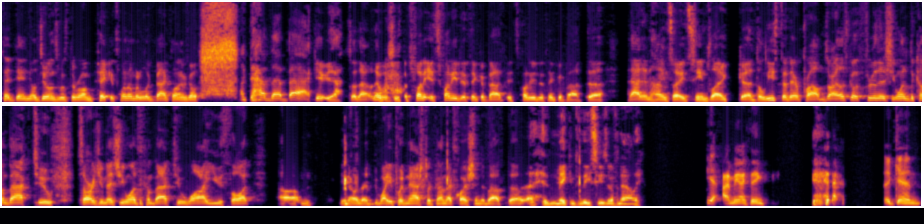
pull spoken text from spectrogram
that Daniel Jones was the wrong pick. It's one I'm going to look back on and go like to have that back. Yeah. So that that was just a funny. It's funny to think about. It's funny to think about uh, that. In hindsight, seems like uh, the least of their problems. All right, let's go through this. You wanted to come back to. Sarge, you mentioned you wanted to come back to why you thought. Um, you know that why you put an asterisk on that question about uh, making to the season finale. Yeah, I mean, I think again,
